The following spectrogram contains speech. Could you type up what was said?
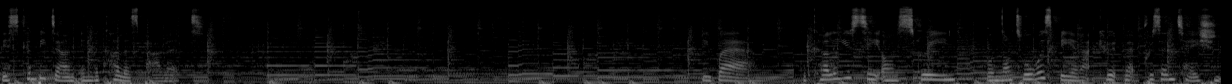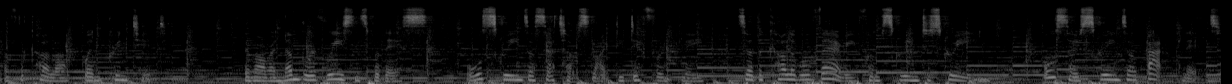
This can be done in the Colours palette. Beware, the colour you see on screen will not always be an accurate representation of the colour when printed. There are a number of reasons for this. All screens are set up slightly differently, so the colour will vary from screen to screen. Also, screens are backlit,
